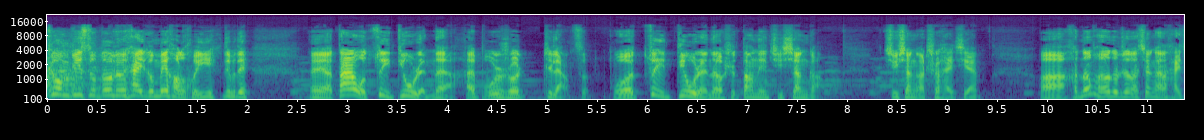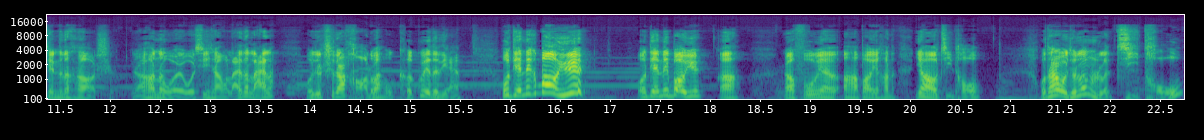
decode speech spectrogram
给我们彼此都留下一个美好的回忆，对不对？哎呀，当然我最丢人的呀，还不是说这两次，我最丢人的是当年去香港，去香港吃海鲜，啊，很多朋友都知道香港的海鲜真的很好吃。然后呢，我我心想，我来都来了，我就吃点好的吧，我可贵的点，我点那个鲍鱼。我点那鲍鱼啊，然后服务员啊，鲍鱼好的，要几头？我当时我就愣住了，几头？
